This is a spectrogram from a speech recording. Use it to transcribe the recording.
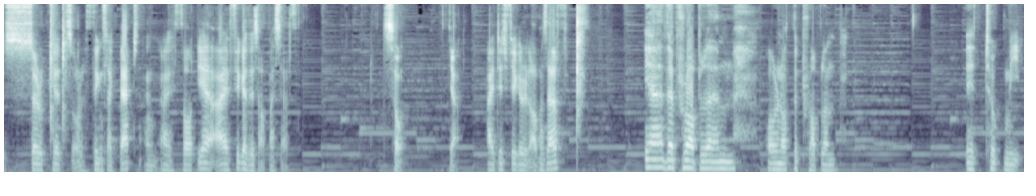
circuits or things like that and I thought, yeah, I figured this out myself. So, yeah, I did figure it out myself. Yeah, the problem, or not the problem, it took me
